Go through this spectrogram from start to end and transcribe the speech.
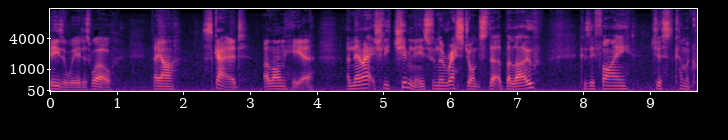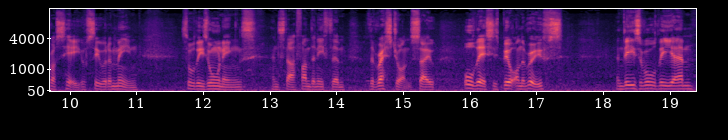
These are weird as well. They are scattered along here and they're actually chimneys from the restaurants that are below because if I just come across here you'll see what I mean. It's all these awnings and stuff underneath them, the restaurants. So all this is built on the roofs, and these are all the um,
